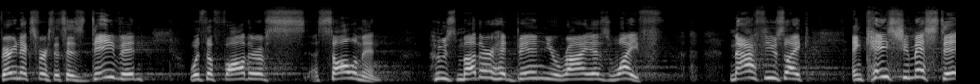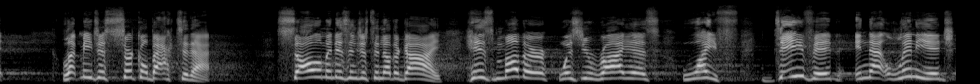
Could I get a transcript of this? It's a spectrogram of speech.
Very next verse, it says, David was the father of Solomon, whose mother had been Uriah's wife. Matthew's like, in case you missed it, let me just circle back to that. Solomon isn't just another guy. His mother was Uriah's wife. David, in that lineage,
